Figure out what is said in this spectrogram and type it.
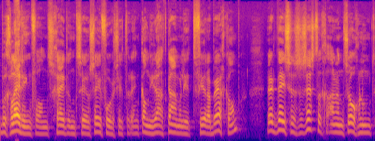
begeleiding van scheidend COC-voorzitter en kandidaat-Kamerlid Vera Bergkamp werkt D66 aan een zogenoemd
